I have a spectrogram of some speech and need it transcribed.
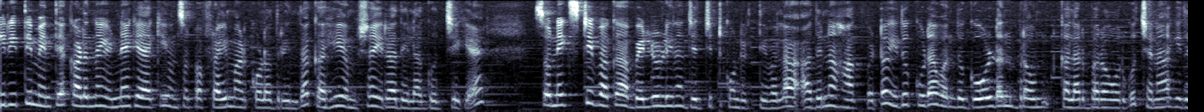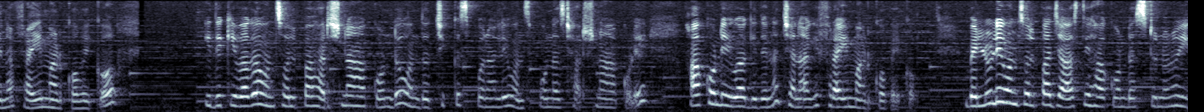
ಈ ರೀತಿ ಮೆಂತ್ಯ ಕಾಳನ್ನು ಎಣ್ಣೆಗೆ ಹಾಕಿ ಒಂದು ಸ್ವಲ್ಪ ಫ್ರೈ ಮಾಡ್ಕೊಳ್ಳೋದ್ರಿಂದ ಕಹಿ ಅಂಶ ಇರೋದಿಲ್ಲ ಗೊಜ್ಜಿಗೆ. ಸೊ ನೆಕ್ಸ್ಟ್ ಇವಾಗ ಬೆಳ್ಳುಳ್ಳಿನ ಜಜ್ಜಿಟ್ಕೊಂಡಿರ್ತೀವಲ್ಲ, ಅದನ್ನು ಹಾಕ್ಬಿಟ್ಟು ಇದು ಕೂಡ ಒಂದು ಗೋಲ್ಡನ್ ಬ್ರೌನ್ ಕಲರ್ ಬರೋವರೆಗೂ ಚೆನ್ನಾಗಿ ಇದನ್ನು ಫ್ರೈ ಮಾಡ್ಕೋಬೇಕು. ಇದಕ್ಕೆ ಇವಾಗ ಒಂದು ಸ್ವಲ್ಪ ಅರ್ಶಿನ ಹಾಕ್ಕೊಂಡು, ಒಂದು ಚಿಕ್ಕ ಸ್ಪೂನಲ್ಲಿ ಒಂದು ಸ್ಪೂನಷ್ಟು ಅರಿಶಿನ ಹಾಕ್ಕೊಳ್ಳಿ. ಹಾಕ್ಕೊಂಡು ಇವಾಗ ಇದನ್ನು ಚೆನ್ನಾಗಿ ಫ್ರೈ ಮಾಡ್ಕೋಬೇಕು. ಬೆಳ್ಳುಳ್ಳಿ ಒಂದು ಸ್ವಲ್ಪ ಜಾಸ್ತಿ ಹಾಕ್ಕೊಂಡಷ್ಟು ಈ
